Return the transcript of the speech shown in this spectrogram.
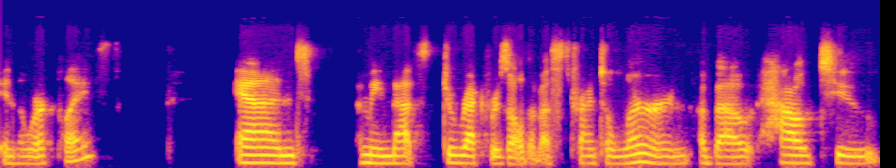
in the workplace. And i mean that's direct result of us trying to learn about how to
